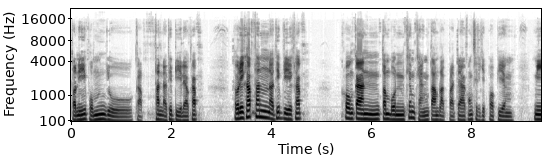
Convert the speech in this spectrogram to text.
ตอนนี้ผมอยู่กับท่านอธิบดีแล้วครับ สวัสดีครับท่านอธิบดีครับ โครงการตำบลเข้มแข็งตามหลักปรัชญาของเศรษฐกิจพอเพียง มี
